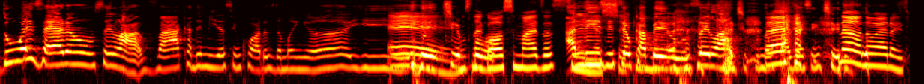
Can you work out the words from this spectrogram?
duas eram, sei lá, vá à academia às 5 horas da manhã e. É, tipo, uns negócios mais assim. alise seu que não- cabelo, sei lá, tipo, não É. fazem sentido. Não, não era isso.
